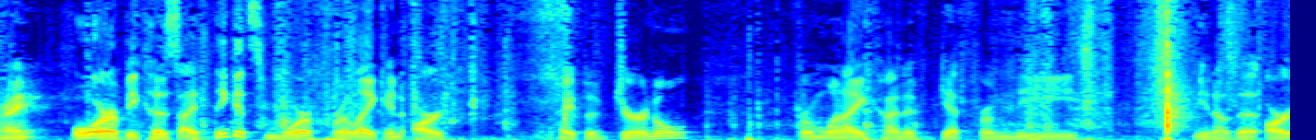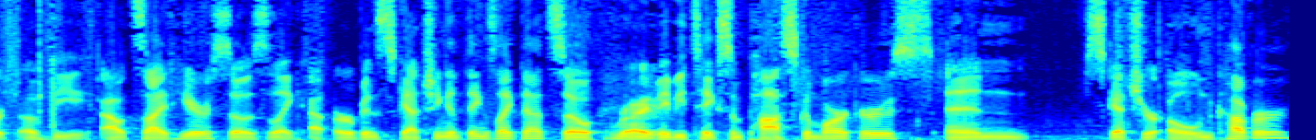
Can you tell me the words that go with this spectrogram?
right? Or because I think it's more for like an art type of journal, from what I kind of get from the, you know, the art of the outside here. So it's like urban sketching and things like that. So Right. maybe take some Posca markers and sketch your own cover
